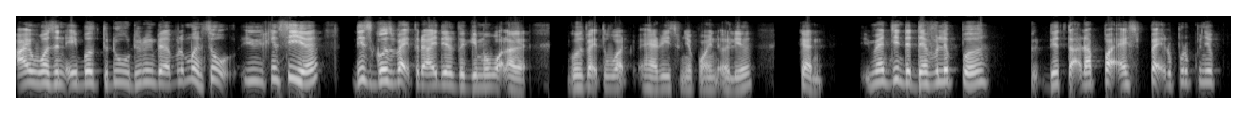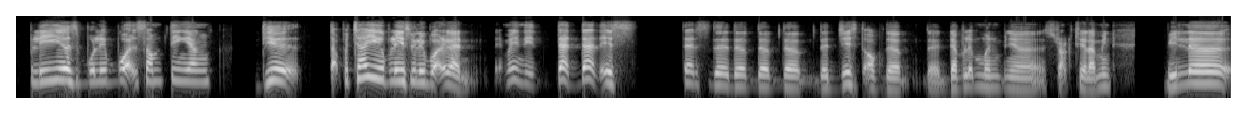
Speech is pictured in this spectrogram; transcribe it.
i wasn't able to do during the development. So you can see here this goes back to the idea of the game award lah goes back to what harry's punya point earlier kan? Imagine the developer dia tak dapat expect rupanya players boleh buat something yang dia tak percaya players boleh buat kan I mean it, that that is that's the the the the the gist of the the development punya structure lah. I mean bila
